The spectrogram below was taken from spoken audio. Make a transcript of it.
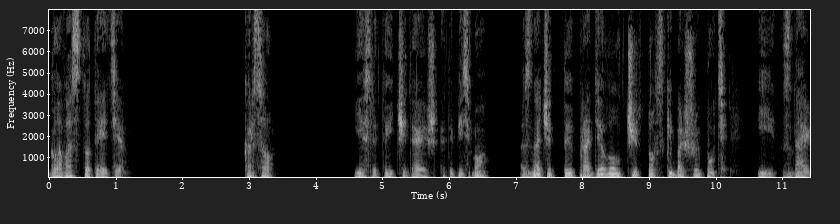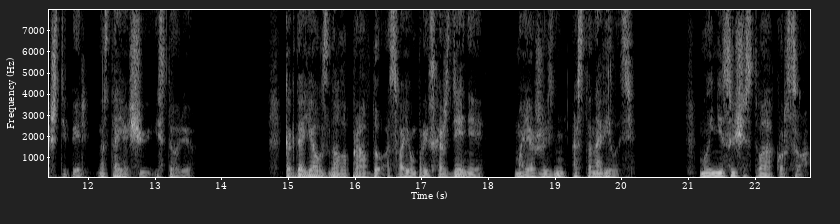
Глава 103. Корсо, если ты читаешь это письмо, значит, ты проделал чертовски большой путь и знаешь теперь настоящую историю. Когда я узнала правду о своем происхождении, моя жизнь остановилась. Мы не существа, Корсо.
